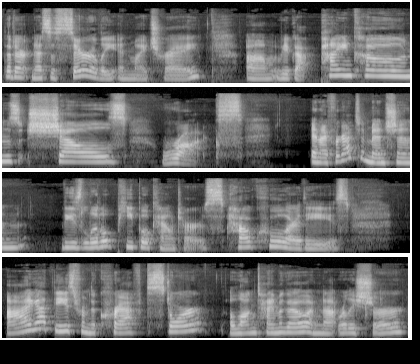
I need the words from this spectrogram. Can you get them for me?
that aren't necessarily in my tray. Um, we've got pine cones, shells, rocks. And I forgot to mention these little people counters. How cool are these? I got these from the craft store a long time ago. I'm not really sure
